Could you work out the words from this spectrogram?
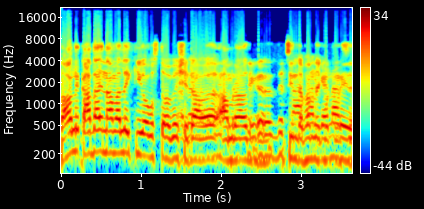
তাহলে কাদায় নামালে কি অবস্থা হবে সেটা আমরা চিন্তা ভাবনা করতেছি।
